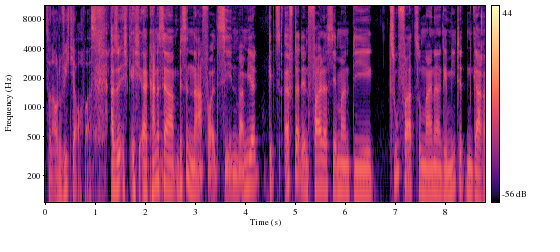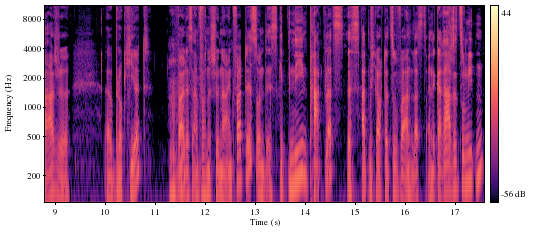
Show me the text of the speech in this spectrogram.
So ein Auto wiegt ja auch was. Also ich, ich äh, kann es ja ein bisschen nachvollziehen. Bei mir gibt es öfter den Fall, dass jemand die Zufahrt zu meiner gemieteten Garage äh, blockiert weil das einfach eine schöne Einfahrt ist und es gibt nie einen Parkplatz. Das hat mich auch dazu veranlasst, eine Garage zu mieten.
